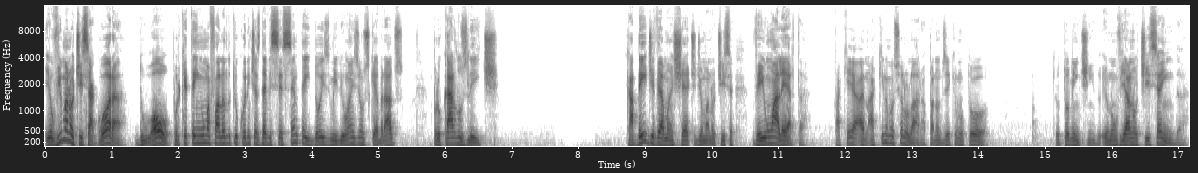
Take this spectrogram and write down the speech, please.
Eu vi uma notícia agora do UOL, porque tem uma falando que o Corinthians deve 62 milhões e uns quebrados para o Carlos Leite. Acabei de ver a manchete de uma notícia, veio um alerta. Tá aqui, aqui no meu celular, para não dizer que eu não tô que eu tô mentindo. Eu não vi a notícia ainda.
